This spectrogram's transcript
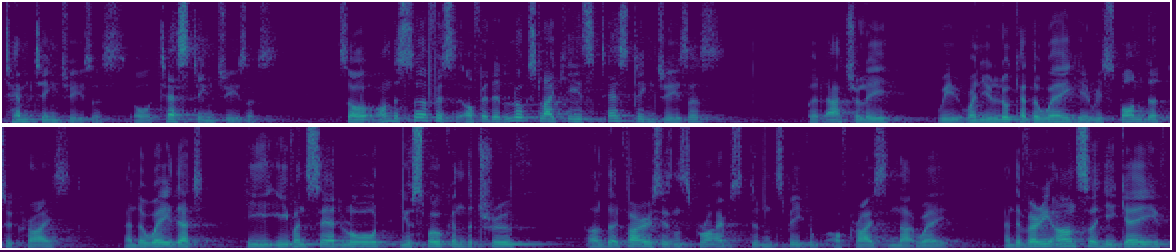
tempting Jesus or testing Jesus. So, on the surface of it, it looks like he's testing Jesus, but actually, we, when you look at the way he responded to Christ and the way that he even said, Lord, you've spoken the truth. Well, the Pharisees and scribes didn't speak of, Christ in that way. And the very answer he gave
